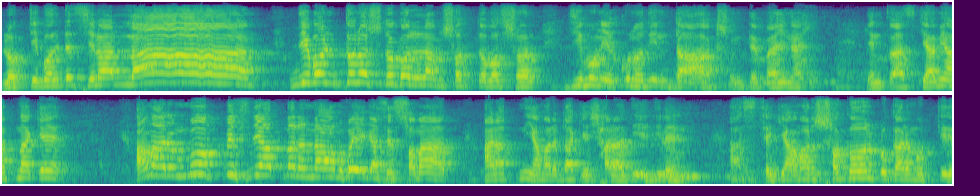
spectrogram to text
লোকটি বলতেছিল, আল্লাহ, জীবন তো নষ্ট করলাম সত্য বৎসর। জীবনে কোনোদিন ডাক শুনতে পাই নাই। কিন্তু আজকে আমি আপনাকে আমার মুখ পিছলে আপনার নাম হয়ে গেছে সমাজ, আর আপনি আমার ডাকে সাড়া দিয়ে দিলেন। আজ থেকে আমার সকল প্রকার মূর্তির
